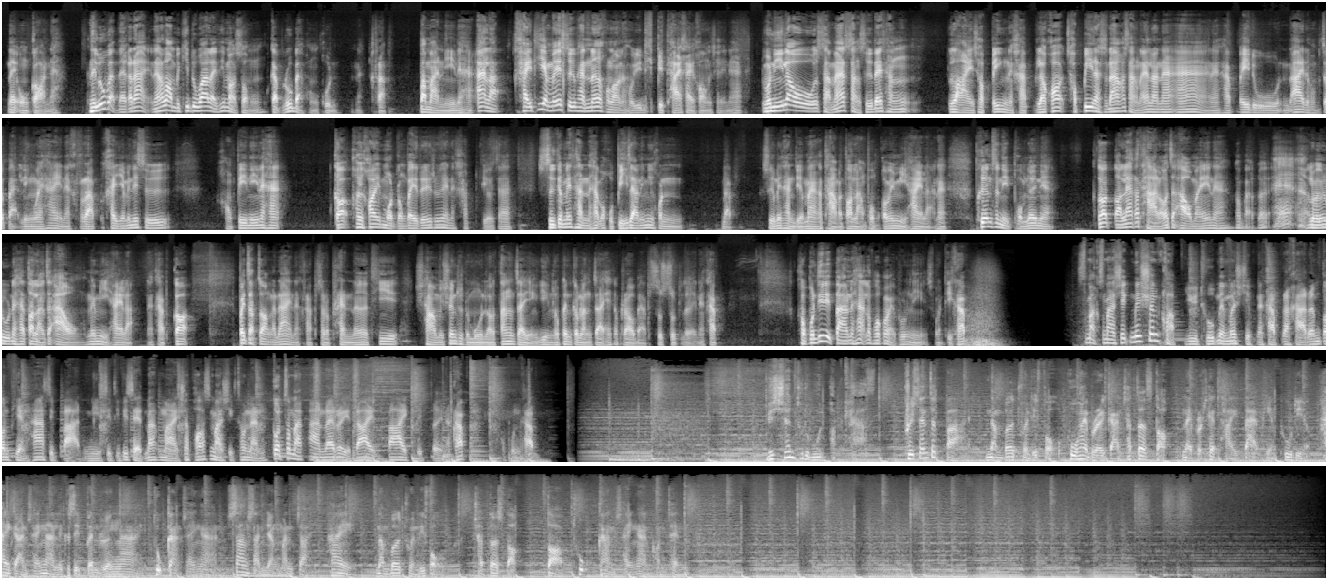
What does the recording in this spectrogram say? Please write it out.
ในองค์กรนะในรูปแบบไหนก็ได้นะลองไปคิดดูว่าอะไรที่เหมาะสมกับรูปแบบของคุณนะครับ ประมาณนี้นะฮะอะละใครที่ยังไม่ได้ซื้อ planner ของเราเนี่ยผมปิดท้ายขายของเฉยนะฮะวันนี้เราสามารถสั่งซื้อได้ทั้ง Line Shopping นะครับแล้วก็ Shopee Lazada ก็สั่งได้แล้วนะอ่านะครับไปดูได้เดี๋ยวผมจะแปะลิงก์ไว้ให้นะครับ ใครยังไม่ได้ซื้อของปีนี้นะฮะก็ค่อยๆ หมดลงไปเรื่อยๆนะครับเดี๋ยวจะซื้อกันไม่ทันนะครับโอ้โหปีที่แล้วนี่มีคนแบบซื้อไม่ทันเยอะมากก็ถามมาตอนหลังผมก็ไม่มีให้ละนะเพื่อนสนิทผมเลยเนี่ย ก็ตอนแรกก็ถามแล้วว่าจะเอาไหมนะ ก็แบบก็เออเราไม่รู้นะฮะตอนหลังจะเอาไม่มีให้ละนะครับ ก็ ไปจับจองกันได้นะครับสำหรับ planner ที่ชาว Mission to the Moon เราตั้งใจอย่างยิ่งแล้วเป็นกำลังใจให้กับเราแบบสุดๆเลยนะครับ ขอบคุณที่ติดตามนะฮะแล้วพบกันใหม่พรุ่งนี้ สวัสดีครับ สมัครสมาชิก Mission Club YouTube Membership นะครับ ราคาเริ่มต้นเพียง 50 บาท มีสิทธิพิเศษมากมาย เฉพาะสมาชิกเท่านั้น กดสมัครอ่านรายละเอียดได้ใต้คลิปเลยนะครับ ขอบคุณครับ Mission to the Moon Podcast Presented by Number 24 ผู้ให้บริการ Shutterstock ในประเทศไทยแต่เพียงผู้เดียว ให้การใช้งานลิขสิทธิ์เป็นเรื่องง่าย ทุกการใช้งานสร้างสรรค์อย่างมั่นใจให้ Number 24 Shutterstock ตอบทุกการใช้งานคอนเทนต์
